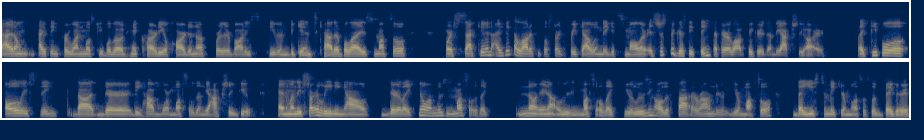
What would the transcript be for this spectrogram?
I don't, I think for one, most people don't hit cardio hard enough for their bodies to even begin to catabolize muscle. For second, I think a lot of people start to freak out when they get smaller. It's just because they think that they're a lot bigger than they actually are. Like people always think that they're they have more muscle than they actually do. And when they start leaning out, they're like, no, I'm losing muscle. It's like, no, you're not losing muscle. Like you're losing all the fat around your, your muscle that used to make your muscles look bigger.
